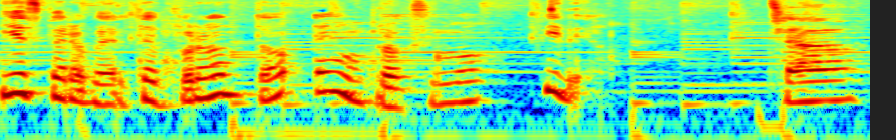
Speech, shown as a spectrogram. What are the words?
y espero verte pronto en un próximo video. Ciao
